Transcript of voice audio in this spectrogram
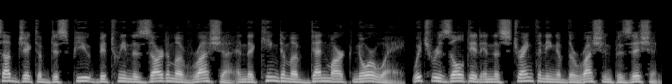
subject of dispute between the Tsardom of Russia and the Kingdom of Denmark-Norway, which resulted in the strengthening of the Russian position.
